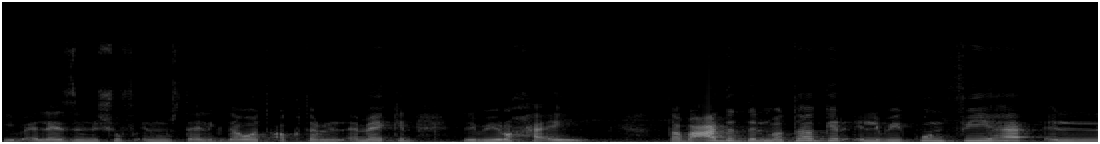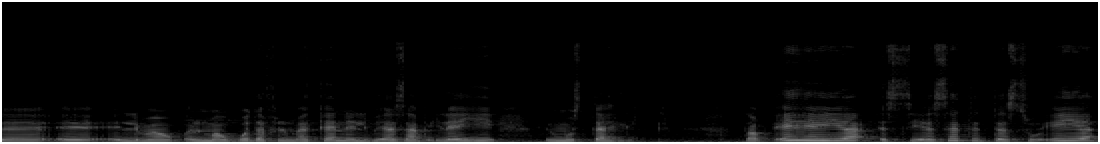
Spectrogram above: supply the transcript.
يبقى لازم نشوف المستهلك دوت أكتر الأماكن اللي بيروحها إيه. طب عدد المتاجر اللي بيكون فيها اللي الموجودة في المكان اللي بيذهب إليه المستهلك. طب إيه هي السياسات التسويقية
